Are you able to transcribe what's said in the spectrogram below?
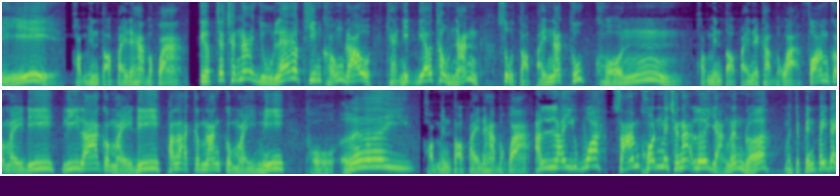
ดี คอมเมนต์ต่อไปนะฮะบอกว่า เกือบจะชนะอยู่แล้วทีมของเรา แค่นิดเดียวเท่านั้น สู้ต่อไปนะทุกคน คอมเมนต์ต่อไปนะครับ บอกว่า ฟอร์มก็ไม่ดี ลีลาก็ไม่ดี พละกำลังก็ไม่มีโถเอ้ย คอมเมนต์ต่อไปนะฮะบอกว่า อะไรวะสามคนไม่ชนะเลยอย่างนั้นเหรอมันจะเป็นไปได้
